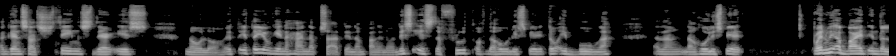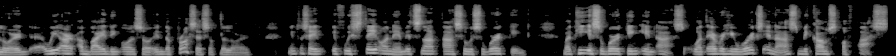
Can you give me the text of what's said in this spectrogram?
against such things, there is no law. Ito, ito yung hinahanap sa atin ng Panginoon. This is the fruit of the Holy Spirit. Ito ay bunga ng, ng Holy Spirit. When we abide in the Lord, we are abiding also in the process of the Lord. I mean to say, if we stay on Him, it's not us who is working, but He is working in us. Whatever He works in us becomes of us.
